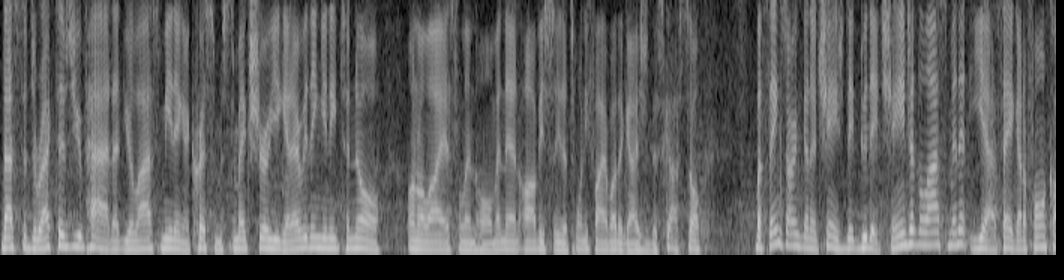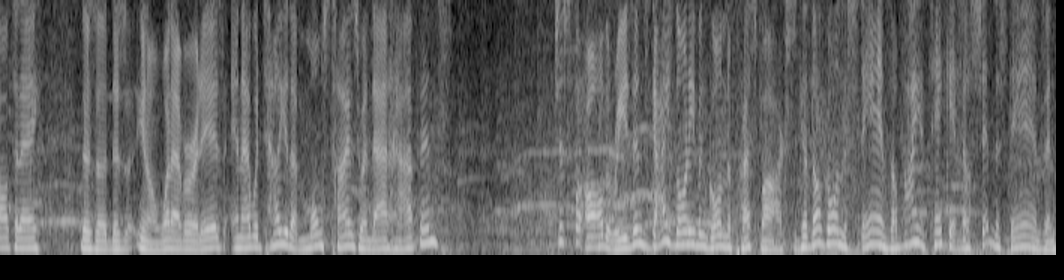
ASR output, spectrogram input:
That's the directives you've had at your last meeting at Christmas to make sure you get everything you need to know on Elias Lindholm, and then obviously the 25 other guys you discussed. So, but things aren't going to change. They, do they change at the last minute? Yes. Hey, got a phone call today. There's a there's a you know whatever it is, and I would tell you that most times when that happens, just for all the reasons, guys don't even go in the press box. They'll go in the stands. They'll buy a ticket. They'll sit in the stands and.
